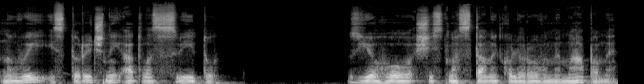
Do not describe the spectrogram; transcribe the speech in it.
новий історичний атлас світу з його шістьмастами кольоровими мапами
